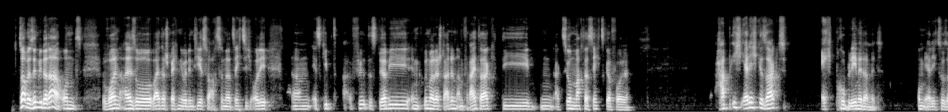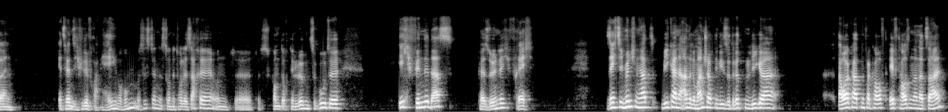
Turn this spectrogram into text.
So, wir sind wieder da und wollen also weitersprechen über den TSV 1860. Olli, ähm, es gibt für das Derby im Grünwalder Stadion am Freitag die hm, Aktion Macht das 60er voll. Habe ich ehrlich gesagt echt Probleme damit, um ehrlich zu sein. Jetzt werden sich viele fragen, hey, warum? Was ist denn? Das ist doch eine tolle Sache und äh, das kommt doch den Löwen zugute. Ich finde das persönlich frech. 60 München hat wie keine andere Mannschaft in dieser dritten Liga Dauerkarten verkauft, 11.000 an der Zahl.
